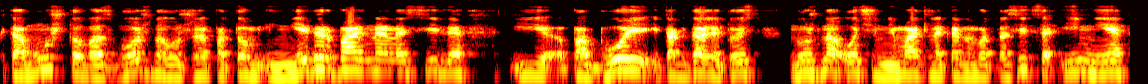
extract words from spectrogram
к тому, что, возможно, уже потом и невербальное насилие, и побои, и так далее. То есть нужно очень внимательно к этому относиться и не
